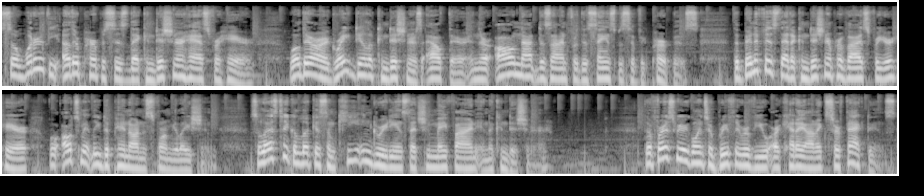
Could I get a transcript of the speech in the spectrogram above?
So what are the other purposes that conditioner has for hair? Well, there are a great deal of conditioners out there, and they're all not designed for the same specific purpose. The benefits that a conditioner provides for your hair will ultimately depend on its formulation. So let's take a look at some key ingredients that you may find in a conditioner. The first we are going to briefly review are cationic surfactants.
